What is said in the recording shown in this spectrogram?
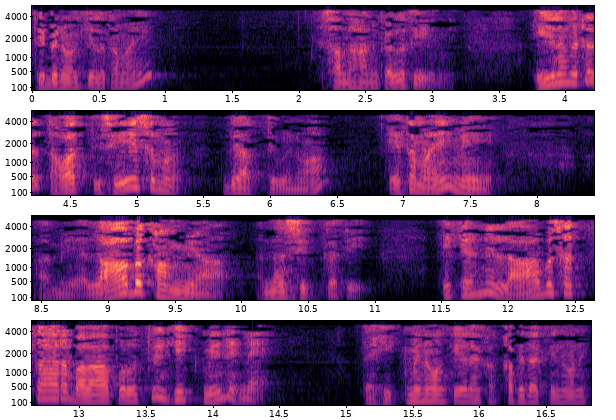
තිබෙනවා කියලා තමයි සඳහන් කරලා තියෙන්නේ. ඊළඟට තවත් විශේෂම දෙයක් තිබෙනවා. ඒ තමයි මේ මේ ලාභ කම්ම්‍යා නසික්කති. ඒ කියන්නේ ලාභ සත්කාර බලාපොරොත්තුෙන් හික්මෙන්නේ නැහැ. දැන් හික්මෙනවා කියලා එකක් අපි දකින්නෝනේ.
